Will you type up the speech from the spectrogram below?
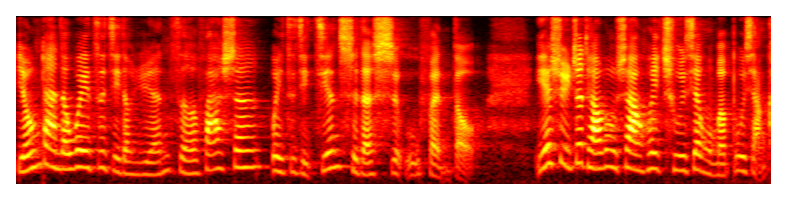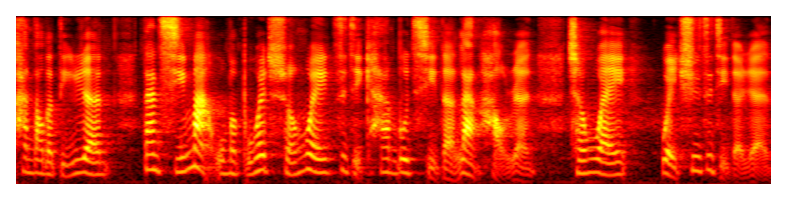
勇敢的为自己的原则发声，为自己坚持的事物奋斗。也许这条路上会出现我们不想看到的敌人，但起码我们不会成为自己看不起的烂好人，成为委屈自己的人。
